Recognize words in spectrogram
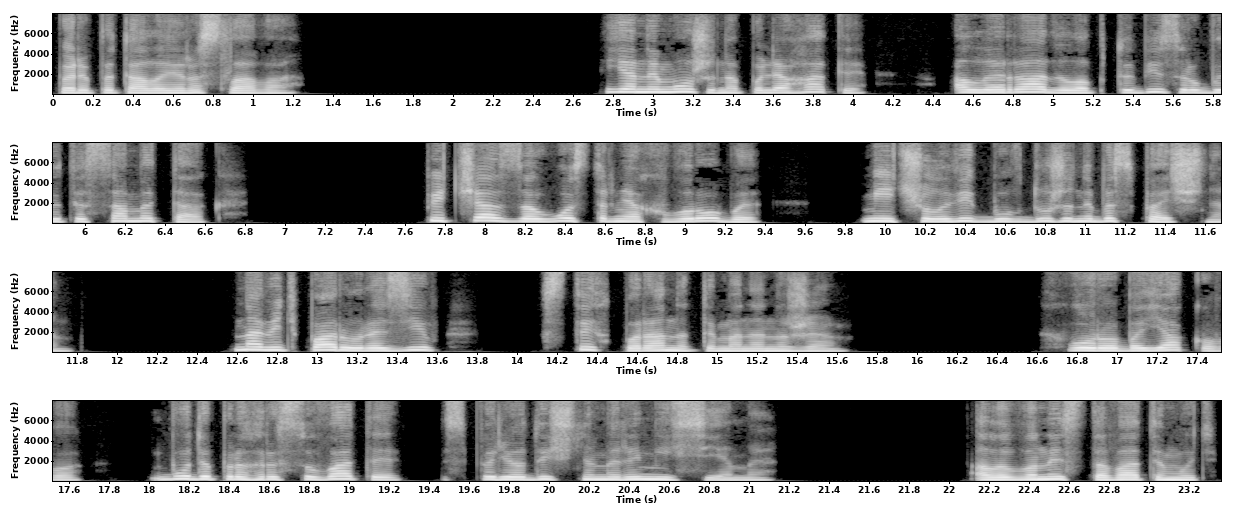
Перепитала Ярослава. Я не можу наполягати, але радила б тобі зробити саме так. Під час загострення хвороби мій чоловік був дуже небезпечним. Навіть пару разів встиг поранити мене ножем. Хвороба Якова буде прогресувати з періодичними ремісіями, але вони ставатимуть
